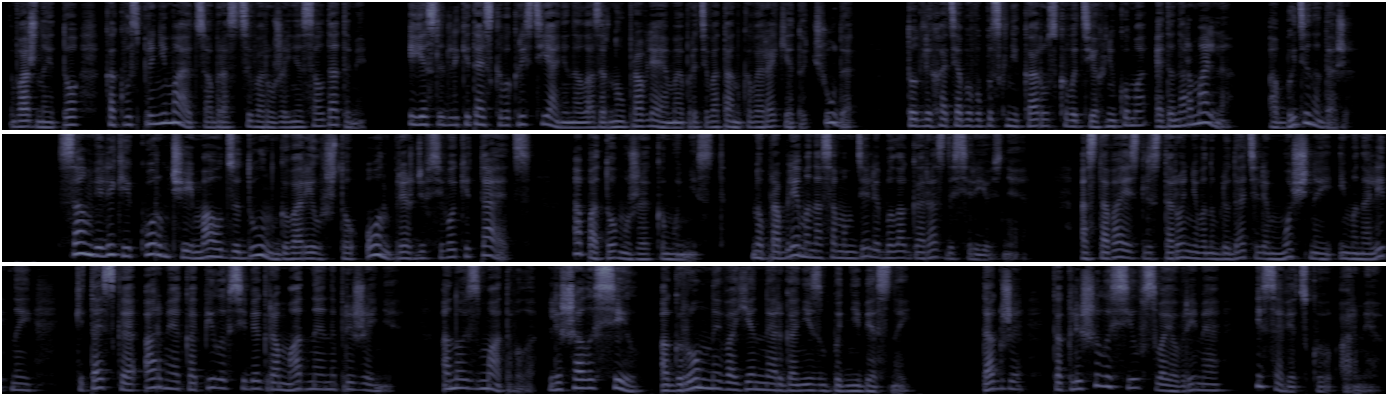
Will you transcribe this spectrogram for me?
Важно и то, как воспринимаются образцы вооружения солдатами. И если для китайского крестьянина лазерно управляемая противотанковая ракета – чудо, то для хотя бы выпускника русского техникума это нормально, обыденно даже. Сам великий кормчий Мао Цзэдун говорил, что он прежде всего китаец, а потом уже коммунист. Но проблема на самом деле была гораздо серьезнее. Оставаясь для стороннего наблюдателя мощной и монолитной, китайская армия копила в себе громадное напряжение. Оно изматывало, лишало сил огромный военный организм Поднебесной. Так же, как лишила сил в свое время и советскую армию.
